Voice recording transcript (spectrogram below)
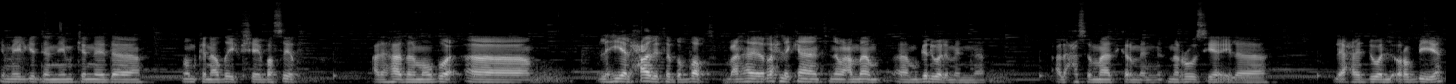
جميل جدا. يمكن إذا ممكن أضيف شيء بسيط على هذا الموضوع. آه اللي هي الحادثة بالضبط. طبعا هذه الرحلة كانت نوعا ما مجدولة من على حسب ما أذكر من من روسيا إلى لاحد الدول الأوروبية.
